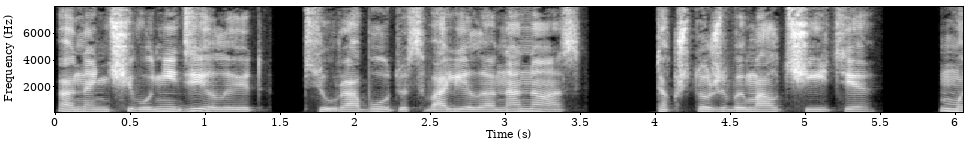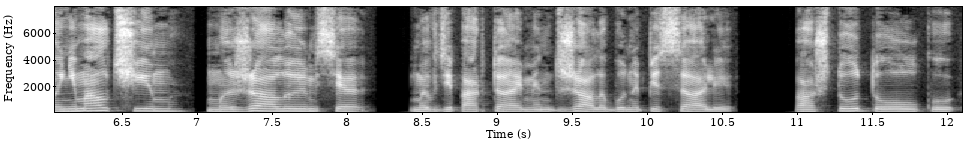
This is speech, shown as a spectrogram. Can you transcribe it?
Она ничего не делает, Всю работу свалила на нас. Так что же вы молчите? Мы не молчим, мы жалуемся. Мы в департамент жалобу написали. А что толку?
